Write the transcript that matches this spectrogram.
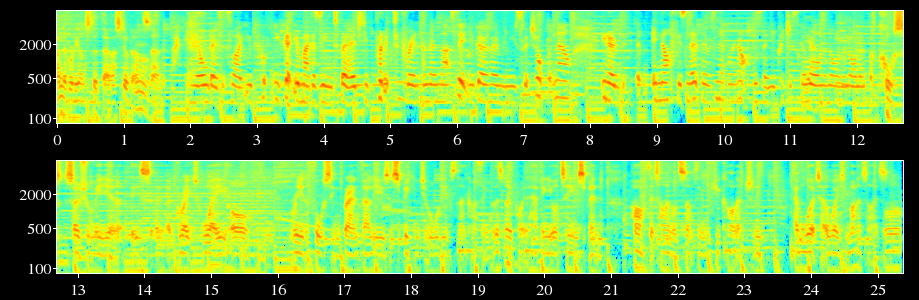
I never really understood that. I still don't mm. understand. Back in the old days, it's like you put, you get your magazine to bed, you put it to print, and then that's it. You go home and you switch off. But now, you know, enough is no, there is never enough, is there? You could just go yeah. on and on and on. And... Of course, social media is a, a great way of reinforcing brand values, of speaking to your audience and that kind of thing. But there's no point in having your team spend half their time on something which you can't actually haven't worked out a way to monetize. Mm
